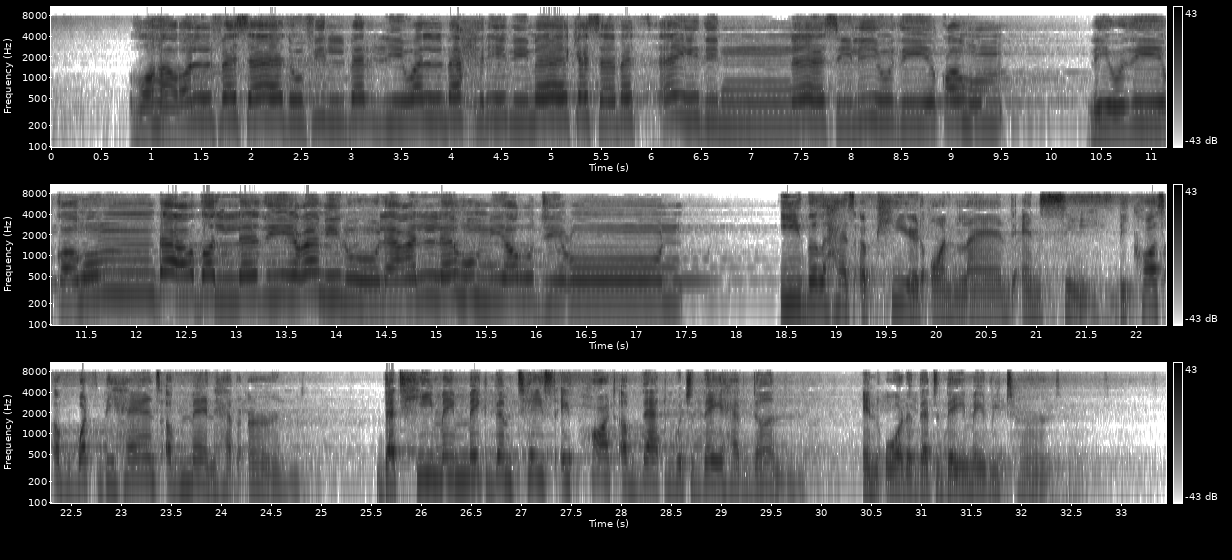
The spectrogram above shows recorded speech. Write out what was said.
ظهر الفساد في البر والبحر بما كسبت أيدي الناس ليذيقهم ليذيقهم بعض الذي عملوا لعلهم يرجعون Evil has appeared on land and sea because of what the hands of men have earned, that he may make them taste a part of that which they have done. in order that they may return.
